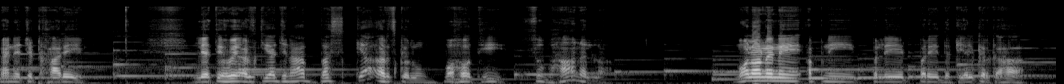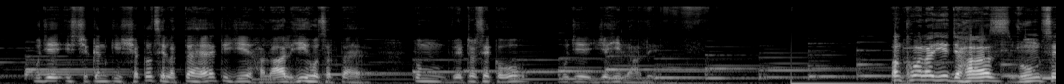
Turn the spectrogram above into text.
میں نے چٹخارے لیتے ہوئے عرض کیا، جناب، بس کیا عرض کروں؟ بہت ہی سبحان اللہ. مولانا نے اپنی پلیٹ پرے دکیل کر کہا، مجھے اس چکن کی شکل سے لگتا ہے کہ یہ حلال ہی ہو سکتا ہے۔ تم ویٹر سے کہو، مجھے یہی لا دے پنکھوں والا یہ جہاز روم سے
